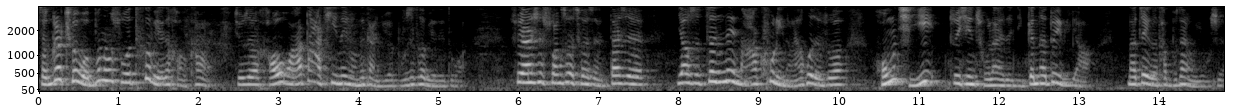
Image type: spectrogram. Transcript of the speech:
整个车我不能说特别的好看，就是豪华大气那种的感觉不是特别的多。虽然是双色车身，但是。要是真的拿库里南或者说红旗最新出来的，你跟它对比啊，那这个它不占有优势。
